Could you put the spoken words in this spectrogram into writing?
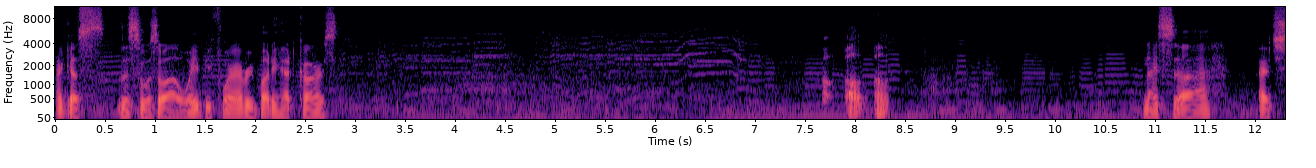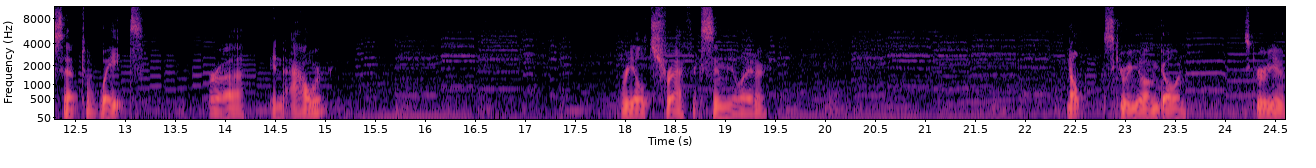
I guess this was uh, way before everybody had cars. Oh, oh. Nice, uh, I just have to wait for, uh, an hour? Real traffic simulator. Nope, screw you, I'm going. Screw you.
